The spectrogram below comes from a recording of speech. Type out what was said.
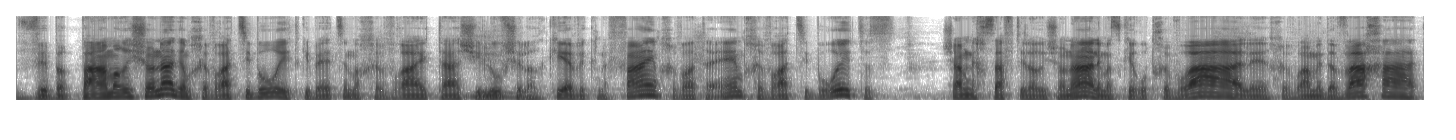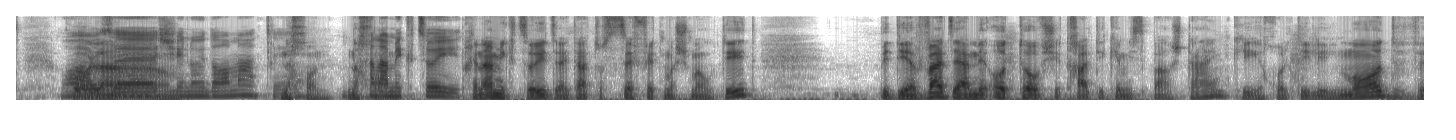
ובפעם הראשונה גם חברה ציבורית, כי בעצם החברה הייתה שילוב של ארקיע וכנפיים, חברת האם, חברה ציבורית, אז שם נחשפתי לראשונה למזכירות חברה, לחברה מדווחת. וואו, זה ה... שינוי דרמטי. נכון, נכון. מבחינה מקצועית. מבחינה מקצועית זו הייתה תוספת משמעותית. בדיעבד זה היה מאוד טוב שהתחלתי כמספר 2, כי יכולתי ללמוד, ו,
